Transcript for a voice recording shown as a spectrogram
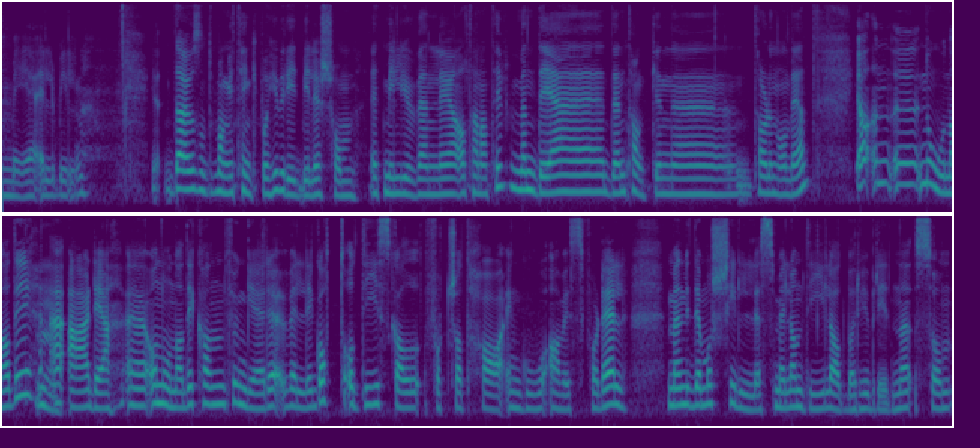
med elbilene. Det er jo sånn at Mange tenker på hybridbiler som et miljøvennlig alternativ, men det, den tanken eh, tar du nå ned? Ja, eh, noen av de mm. er det. Eh, og noen av de kan fungere veldig godt, og de skal fortsatt ha en god avgiftsfordel. Men det må skilles mellom de ladbare hybridene som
